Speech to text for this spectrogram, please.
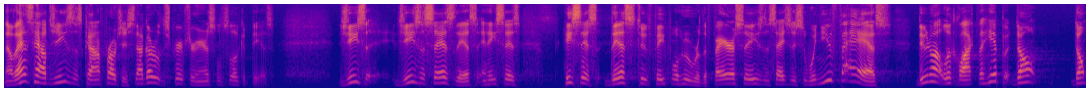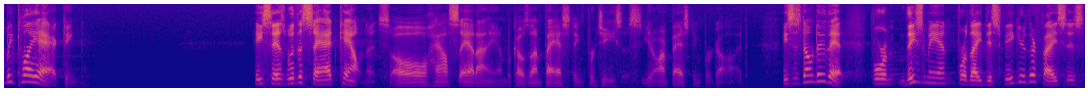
Now, that's how Jesus kind of approaches. Now, go to the scripture here. Let's look at this. Jesus, Jesus says this, and he says, he says this to people who were the Pharisees and says, when you fast, do not look like the hypocrite. Don't, don't be play acting. He says, with a sad countenance. Oh, how sad I am because I'm fasting for Jesus. You know, I'm fasting for God. He says, Don't do that. For these men, for they disfigure their faces,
